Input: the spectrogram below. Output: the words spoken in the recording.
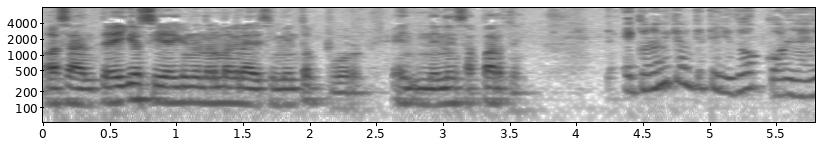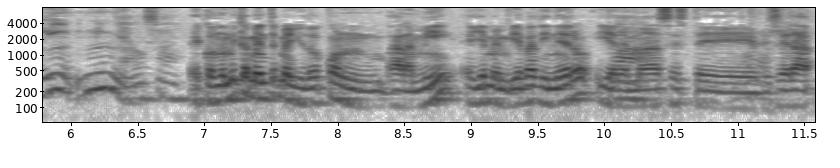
O sea, ante ellos sí hay un enorme agradecimiento por en, en esa parte. Económicamente te ayudó con la niña, o sea. Económicamente me ayudó con, para mí, ella me enviaba dinero y Wow. además este pues era,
